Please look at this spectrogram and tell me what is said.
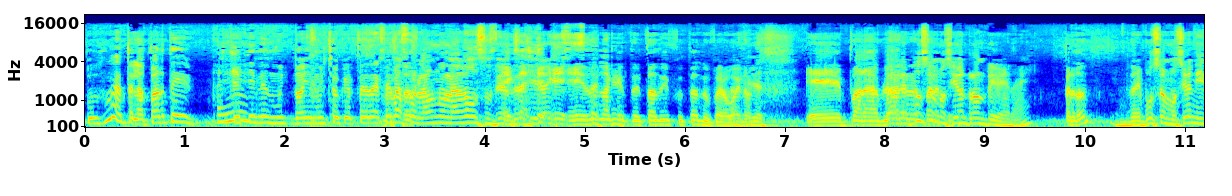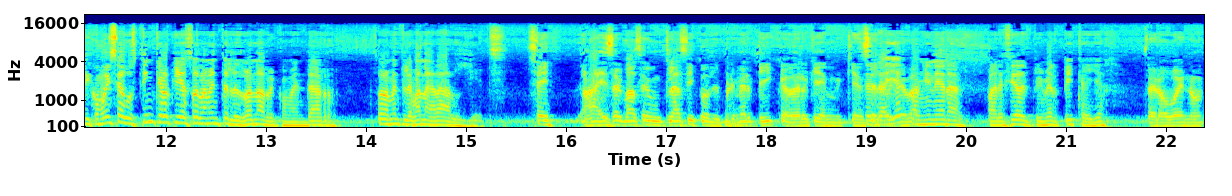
pues fíjate, la parte que tienes, mu- no hay mucho que perder. te vas por la 1 o la 2, o sea, es esa es la que te estás disfrutando, pero bueno. Es. Eh, para hablar. Pero le puso emoción Ron Rivera, ¿eh? ¿Perdón? Le puso emoción y como dice Agustín, creo que ya solamente les van a recomendar, solamente le van a ganar a los Jets. Sí. Ah, ese va a ser un clásico del primer pick, a ver quién, quién se lo ayer lleva. también era parecía del primer pick ayer. Pero bueno,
